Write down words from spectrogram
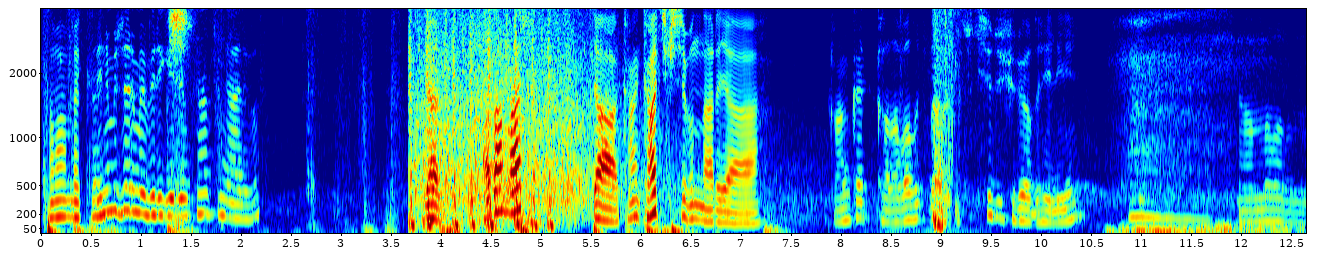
Tamam bekle. Benim üzerime biri geliyor sensin galiba. Gel. Adam var. Ya kan kaç kişi bunlar ya? Kanka kalabalıklar iki kişi düşürüyordu heliyi. Ben anlamadım ya.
